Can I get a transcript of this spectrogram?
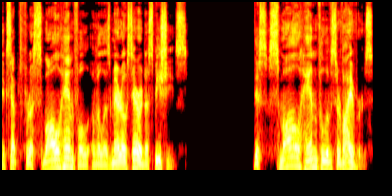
except for a small handful of Ellesmerocerida species. This small handful of survivors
